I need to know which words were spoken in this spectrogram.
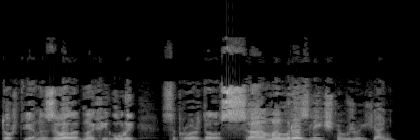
то, что я называл одной фигурой, сопровождалась самым различным жужжанием.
